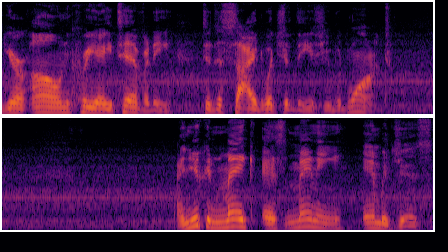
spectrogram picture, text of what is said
your own creativity to decide which of these you would want. And you can make as many images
